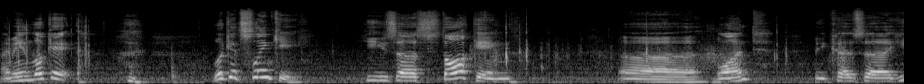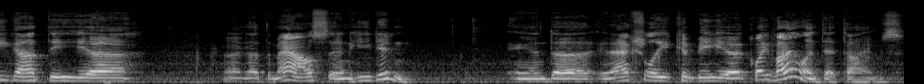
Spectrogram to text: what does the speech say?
I mean, look at look at Slinky. He's uh, stalking uh, Blunt because uh, he got the uh, uh, got the mouse and he didn't, and uh, it actually can be quite violent at times.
